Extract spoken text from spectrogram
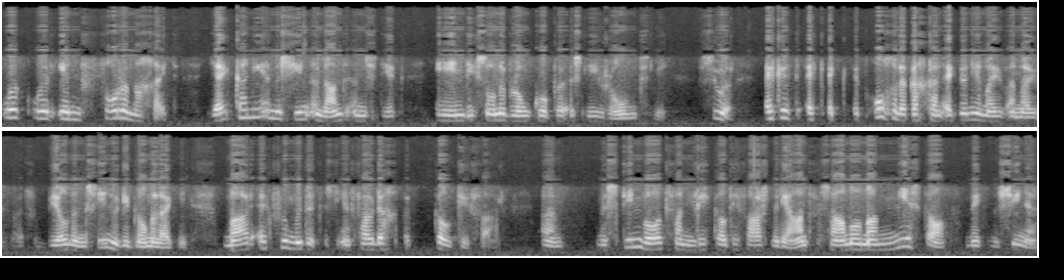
ook oor eenvormigheid. Jy kan nie 'n masjien in land insteek en die sonneblomkoppe is nie rond nie. So, ek het ek ek, ek ongelukkig kan ek nou nie in my in my verbeelding sien hoe die blomme lyk nie, maar ek vermoed dit is eenvoudig 'n kultivar. Um miskien word van hierdie kultivars met die hand versamel, maar meestal met masjiene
